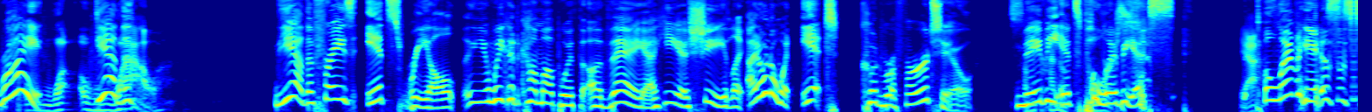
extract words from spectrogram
right. What? Yeah, the- wow. Yeah, the phrase "it's real." We could come up with a they, a he, a she. Like I don't know what it could refer to. Some Maybe kind of it's force. Polybius. Yeah, Polybius is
